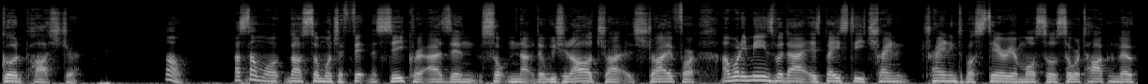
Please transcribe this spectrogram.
good posture. Oh That's not not so much a fitness secret as in something that, that we should all try strive for. And what he means with that is basically training training the posterior muscles. So we're talking about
